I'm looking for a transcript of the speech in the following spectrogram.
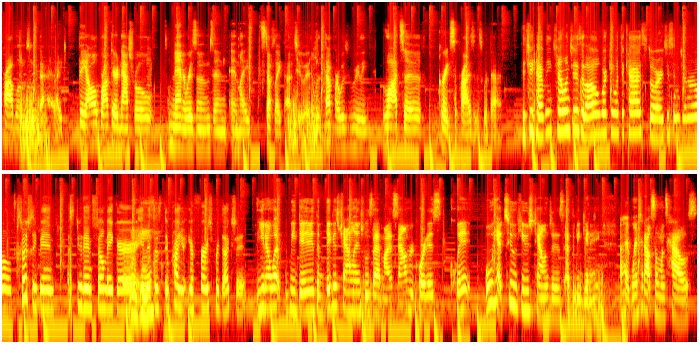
problems with that. Like they all brought their natural mannerisms and and like stuff like that to it. It was that part was really lots of great surprises with that. Did you have any challenges at all working with the cast or just in general, especially being a student filmmaker mm-hmm. and this is probably your first production? You know what we did? The biggest challenge was that my sound recordist quit. Well, we had two huge challenges at the beginning. I had rented out someone's house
